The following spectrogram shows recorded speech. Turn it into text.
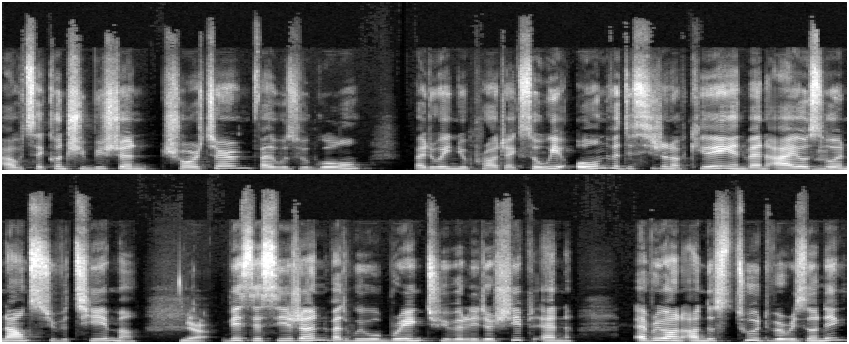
I would say, contribution short term. That was the goal by doing new projects. So we own the decision of killing. And then I also Mm. announced to the team Yeah. this decision that we will bring to the leadership and everyone understood the reasoning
